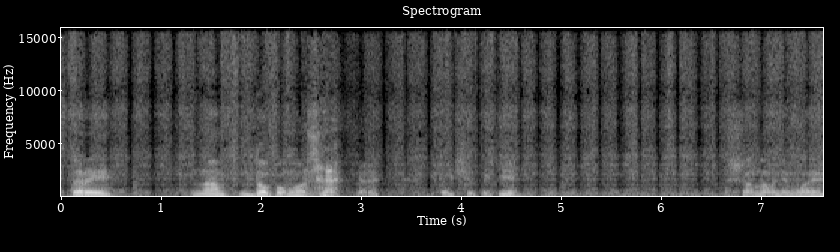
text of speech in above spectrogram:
старий, нам допоможе. Так що такі, шановні мої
